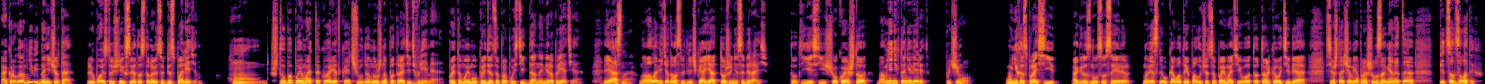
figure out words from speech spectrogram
а кругом не видно ни черта. Любой источник света становится бесполезен. Хм, чтобы поймать такое редкое чудо, нужно потратить время, поэтому ему придется пропустить данное мероприятие. Ясно, но ловить этого светлячка я тоже не собираюсь. Тут есть еще кое-что, но мне никто не верит. Почему? У них и спроси, огрызнулся Сейлер. Но если у кого-то и получится поймать его, то только у тебя. Все, что о чем я прошу взамен, это пятьсот золотых.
